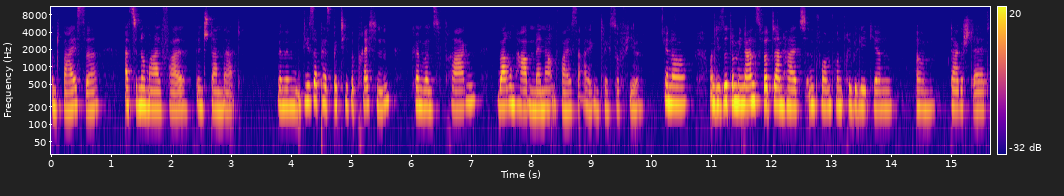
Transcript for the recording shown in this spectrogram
und Weiße als den Normalfall, den Standard. Wenn wir mit dieser Perspektive brechen, können wir uns fragen, warum haben Männer und Weiße eigentlich so viel? Genau. Und diese Dominanz wird dann halt in Form von Privilegien ähm, dargestellt.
